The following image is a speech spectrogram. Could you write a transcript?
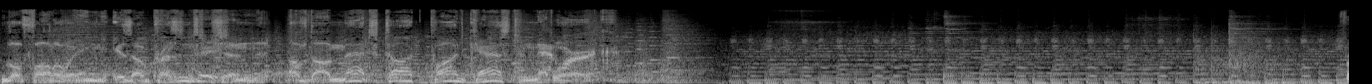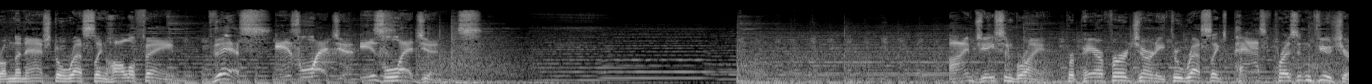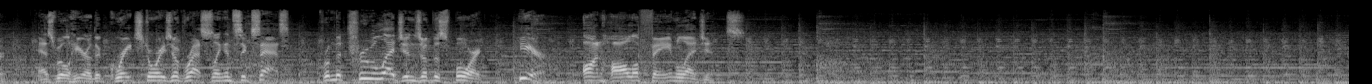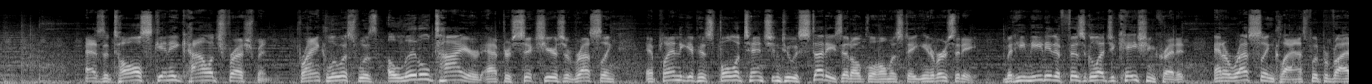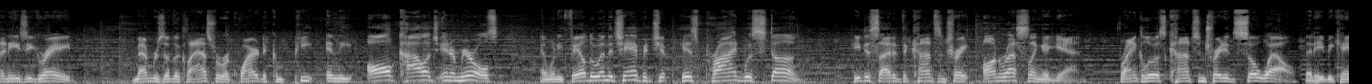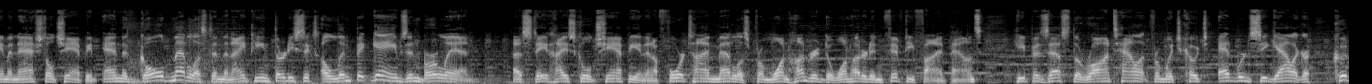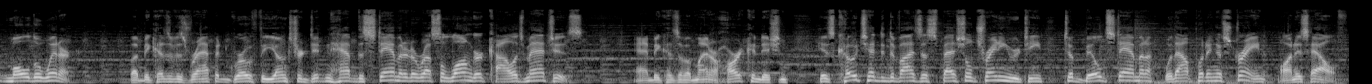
The following is a presentation of the Mat Talk Podcast Network. From the National Wrestling Hall of Fame, this is Legend. is Legends. I'm Jason Bryant. Prepare for a journey through wrestling's past, present, and future as we'll hear the great stories of wrestling and success from the true legends of the sport here on Hall of Fame Legends. As a tall, skinny college freshman, Frank Lewis was a little tired after six years of wrestling and planned to give his full attention to his studies at Oklahoma State University. But he needed a physical education credit, and a wrestling class would provide an easy grade. Members of the class were required to compete in the all college intramurals, and when he failed to win the championship, his pride was stung. He decided to concentrate on wrestling again. Frank Lewis concentrated so well that he became a national champion and the gold medalist in the 1936 Olympic Games in Berlin. A state high school champion and a four time medalist from 100 to 155 pounds, he possessed the raw talent from which coach Edward C. Gallagher could mold a winner. But because of his rapid growth, the youngster didn't have the stamina to wrestle longer college matches. And because of a minor heart condition, his coach had to devise a special training routine to build stamina without putting a strain on his health.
